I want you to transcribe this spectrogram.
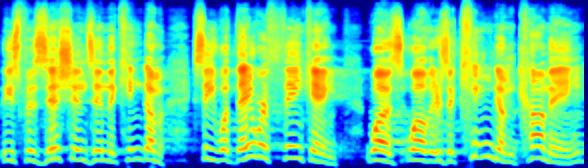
these positions in the kingdom. See, what they were thinking was, well, there's a kingdom coming,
